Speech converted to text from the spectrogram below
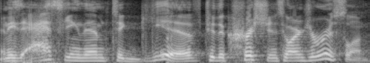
and he's asking them to give to the Christians who are in Jerusalem.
